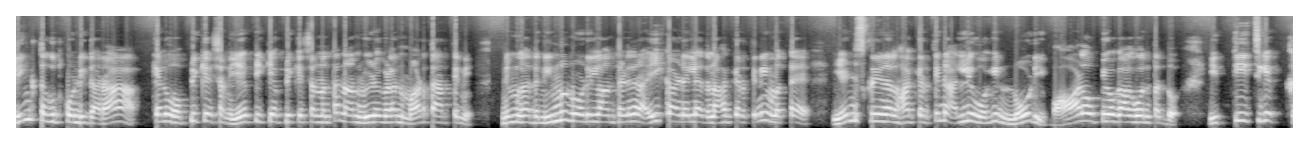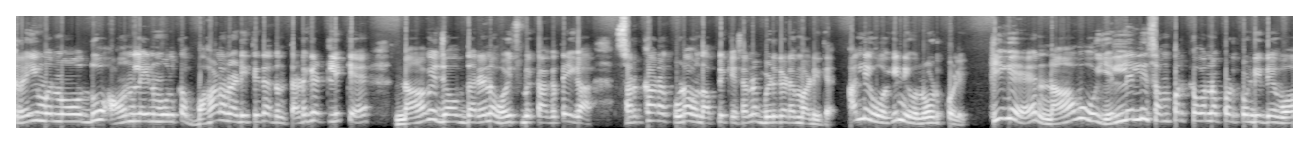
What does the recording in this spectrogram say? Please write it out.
ಲಿಂಕ್ ತೆಗೆದುಕೊಂಡಿದ್ದಾರಾ? ಕೆಲವು application A P K application ಅಂತ ನಾನು ವಿಡಿಯೋಗಳನ್ನು ಮಾಡ್ತಾ ಇರ್ತೀನಿ. ನಿಮ್ಗೆ ಅದನ್ನ ಇನ್ನೂ ನೋಡಿಲ್ಲ ಅಂತ ಹೇಳಿದ್ರೆ ಐ ಕಾರ್ಡ್ ಅಲ್ಲಿ ಅದನ್ನ ಹಾಕಿರ್ತೀನಿ, ಮತ್ತೆ ಎಂಡ್ ಸ್ಕ್ರೀನ್ ಅಲ್ಲಿ ಹಾಕಿರ್ತೀನಿ. ಅಲ್ಲಿ ಹೋಗಿ ನೋಡಿ ಬಹಳ ಉಪಯೋಗ ಆಗುವಂತದ್ದು ಇತ್ತೀಚೆಗೆ ಕ್ರೈಮ್ ಅನ್ನೋದು ಆನ್ಲೈನ್ ಮೂಲಕ ಬಹಳ ನಡೀತಿದೆ. ಅದನ್ನ ತಡೆಗಟ್ಟಲಿಕ್ಕೆ ನಾವೇ ಜವಾಬ್ದಾರಿಯನ್ನು ವಹಿಸಬೇಕಾಗತ್ತೆ. ಈಗ ಸರ್ಕಾರ ಕೂಡ ಒಂದು ಅಪ್ಲಿಕೇಶನ್ ಬಿಡುಗಡೆ ಮಾಡಿದೆ. ಅಲ್ಲಿ ಹೋಗಿ ನೀವು ನೋಡ್ಕೊಳ್ಳಿ. ಹೀಗೆ ನಾವು ಎಲ್ಲೆಲ್ಲಿ ಸಂಪರ್ಕವನ್ನ ಪಡ್ಕೊಂಡಿದ್ದೇವೋ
